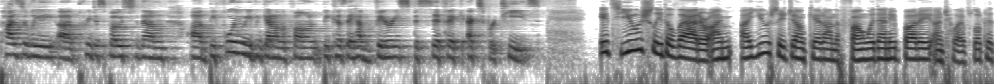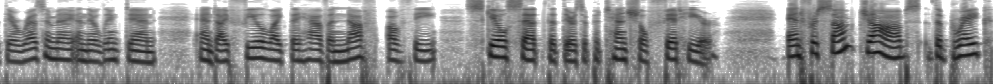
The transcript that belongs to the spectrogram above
positively uh, predisposed to them uh, before you even get on the phone because they have very specific expertise? It's usually the latter. I'm I usually don't get on the phone with anybody until I've looked at their resume and their LinkedIn and I feel like they have enough of the skill set that there's a potential fit here. And for some jobs, the break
